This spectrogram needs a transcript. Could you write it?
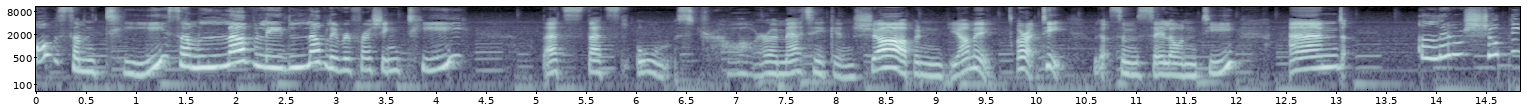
Oh, some tea, some lovely, lovely, refreshing tea. That's that's oh, oh, aromatic and sharp and yummy. All right, tea. We got some Ceylon tea and a little shopping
